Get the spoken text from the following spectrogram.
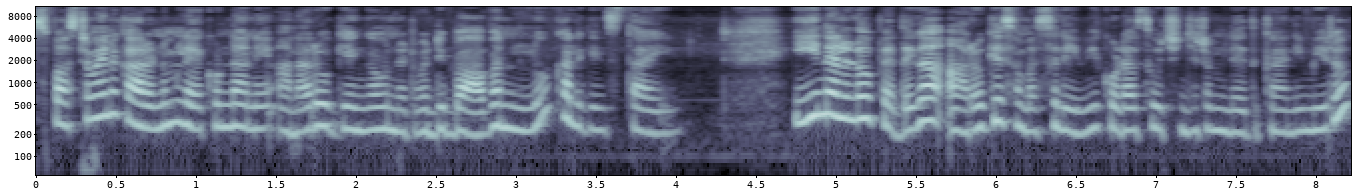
స్పష్టమైన కారణం లేకుండానే అనారోగ్యంగా ఉన్నటువంటి భావనలు కలిగిస్తాయి. ఈ నెలలో పెద్దగా ఆరోగ్య సమస్యలు ఏవి కూడా సూచించడం లేదు. కానీ మీరు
